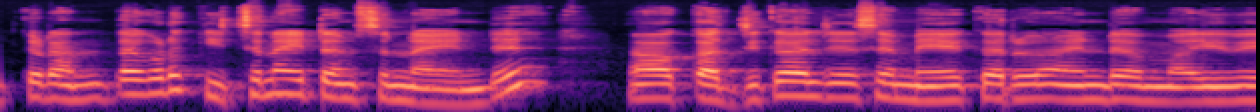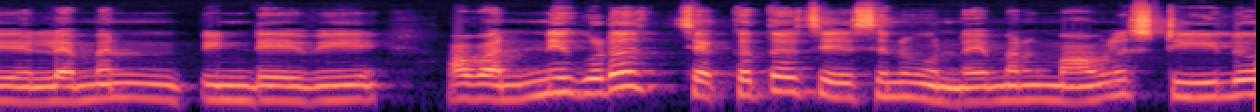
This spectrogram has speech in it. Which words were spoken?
ఇక్కడ అంతా కూడా కిచెన్ ఐటమ్స్ ఉన్నాయండి. కజ్జికాయలు చేసే మేకరు అండ్ ఇవి లెమన్ పిండేవి అవన్నీ కూడా చెక్కతో చేసినవి ఉన్నాయి. మనకు మామూలుగా స్టీలు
